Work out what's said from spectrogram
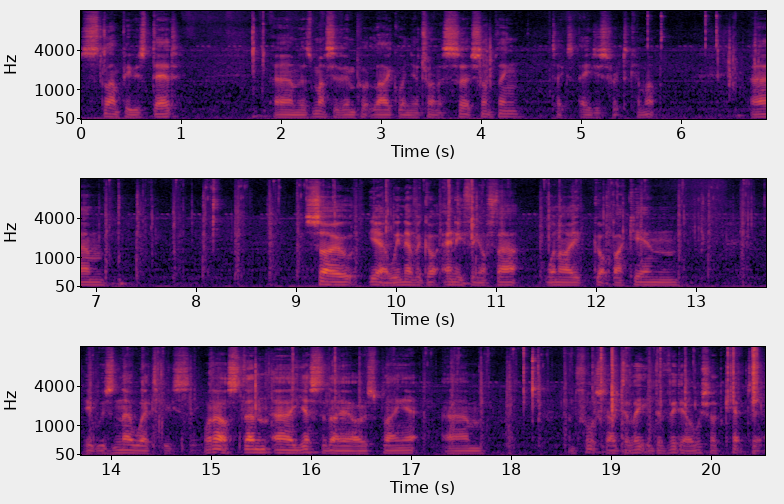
Slampy was dead. Um, there's massive input lag when you're trying to search something. It takes ages for it to come up. Um, so yeah, we never got anything off that. When I got back in, it was nowhere to be seen. What else? Then uh, yesterday I was playing it. Um, unfortunately, I deleted the video. I wish I'd kept it.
